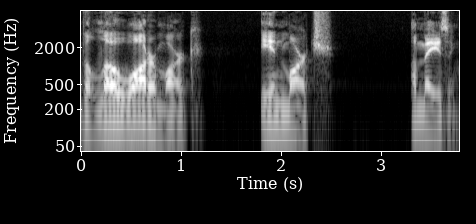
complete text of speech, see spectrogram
the low water mark in March. Amazing.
